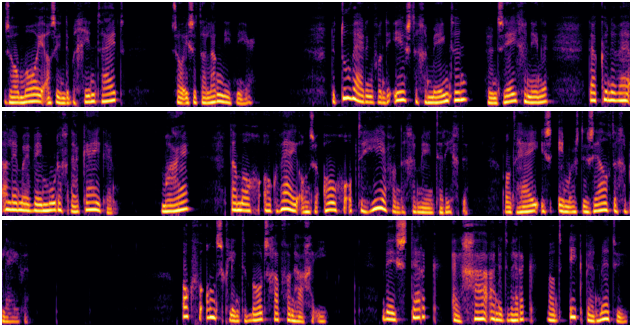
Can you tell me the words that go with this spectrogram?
Zo mooi als in de begintijd, zo is het al lang niet meer. De toewijding van de eerste gemeenten, hun zegeningen, daar kunnen wij alleen maar weemoedig naar kijken. Maar dan mogen ook wij onze ogen op de Heer van de gemeente richten, want Hij is immers dezelfde gebleven. Ook voor ons klinkt de boodschap van Haggai. Wees sterk en ga aan het werk, want ik ben met u.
